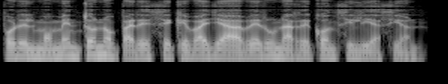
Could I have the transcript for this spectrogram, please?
por el momento no parece que vaya a haber una reconciliación.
